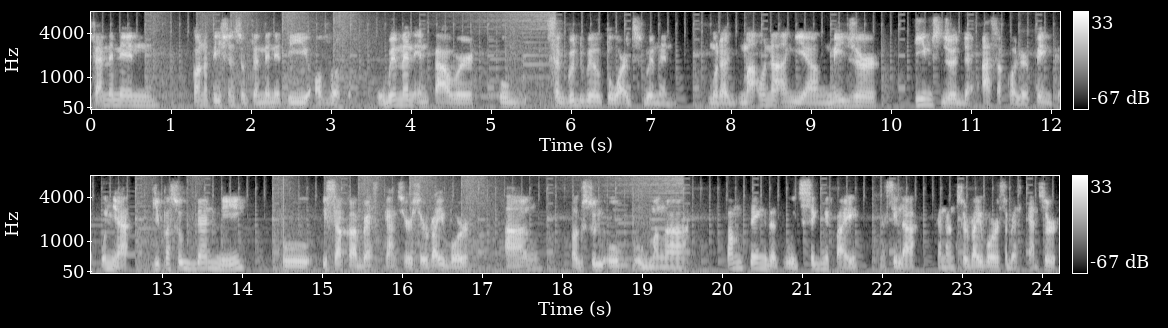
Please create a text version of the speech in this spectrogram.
feminine connotations of femininity of women in power ug sa goodwill towards women. Murag mauna ang iyang major themes jud as a color pink. Unya, gipasugdan ni o isa ka breast cancer survivor ang pagsulob og mga something that would signify na sila kanang survivor sa breast cancer.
